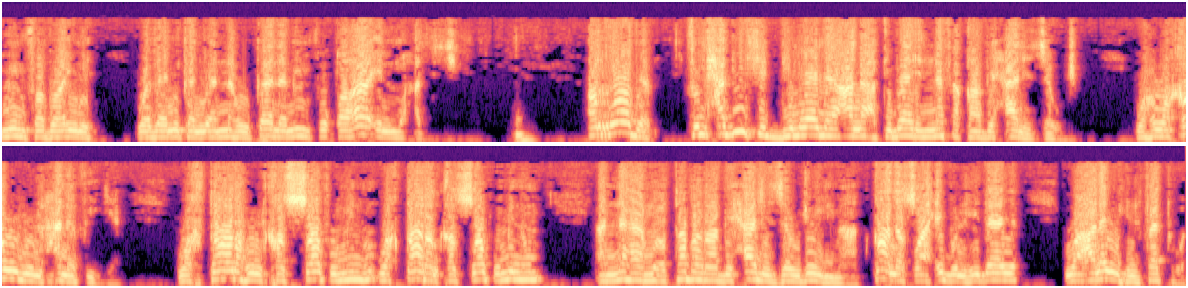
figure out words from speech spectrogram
من فضائله وذلك لأنه كان من فقهاء المحدث الرابع في الحديث الدلالة على اعتبار النفقة بحال الزوج وهو قول الحنفية. واختاره الخصاف منه واختار الخصاف منهم أنها معتبرة بحال الزوجين معا. قال صاحب الهداية وعليه الفتوى.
